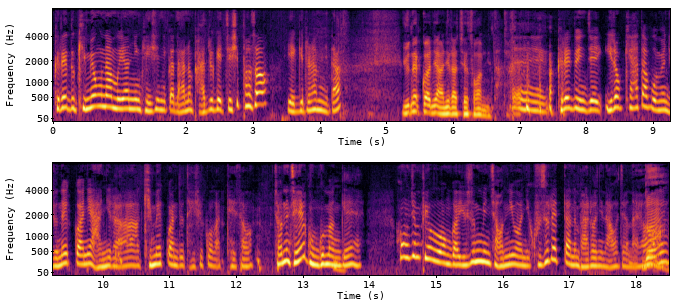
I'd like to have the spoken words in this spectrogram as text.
그래, 도 김용남 의원님 계시니까 나는 봐주겠지 싶어서 얘기를 합니다. 윤핵관이 아니라 죄송합니다. 네, 그래도 이제 이렇게 하다 보면 윤핵관이 아니라 김핵관도 되실 것 같아서 저는 제일 궁금한 게 홍준표 의원과 유승민 전 의원이 구술했다는 발언이 나오잖아요. 네.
